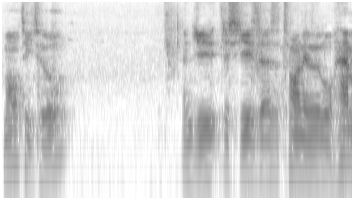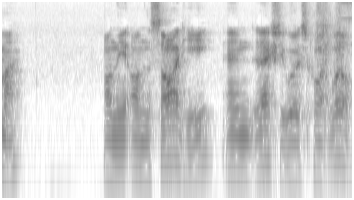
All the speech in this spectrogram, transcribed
multi-tool and just use it as a tiny little hammer on the on the side here and it actually works quite well.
